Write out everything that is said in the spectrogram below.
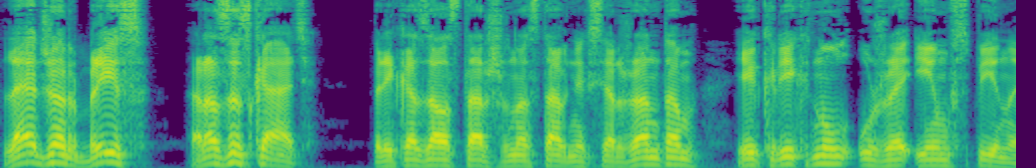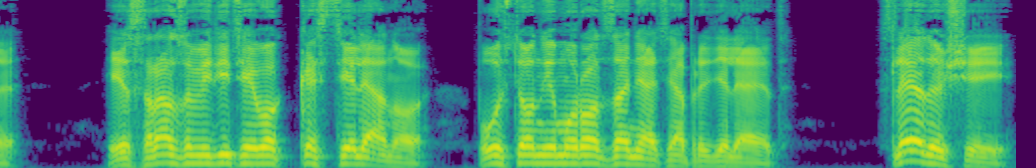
«Леджер, Брис, разыскать!» — приказал старший наставник сержантам и крикнул уже им в спины. «И сразу ведите его к Костеляну, пусть он ему род занятия определяет. Следующий,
